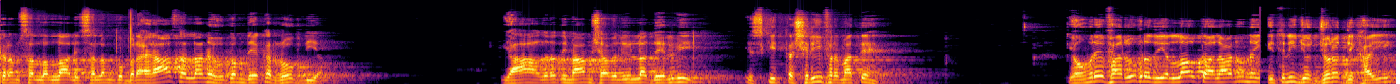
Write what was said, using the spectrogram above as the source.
کرم صلی اللہ علیہ وسلم کو براہ راست اللہ نے حکم دے کر روک دیا۔ یہاں حضرت امام شاہ ولی اللہ دہلوی اس کی تشریح فرماتے ہیں کہ عمر فاروق رضی اللہ تعالیٰ عنہ نے اتنی جو جرت دکھائی،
